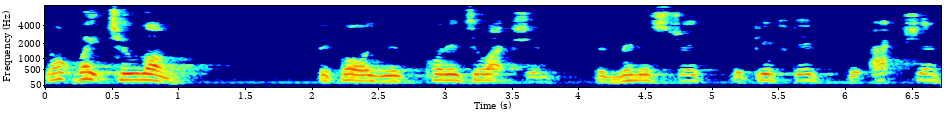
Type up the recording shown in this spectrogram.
Don't wait too long before you put into action the ministry, the gifting, the action,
